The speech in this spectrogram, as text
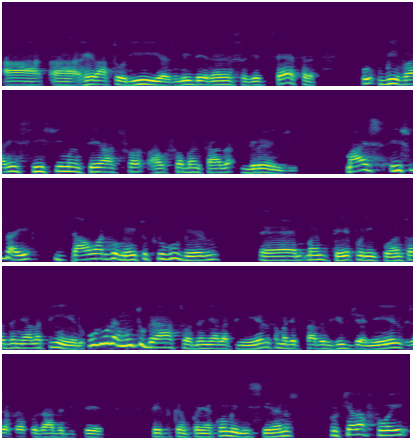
a, a relatorias, lideranças, etc., o Bivar insiste em manter a sua, a sua bancada grande. Mas isso daí dá um argumento para o governo é, manter, por enquanto, a Daniela Pinheiro. O Lula é muito grato a Daniela Pinheiro, que é uma deputada do Rio de Janeiro, que já foi acusada de ter feito campanha com milicianos, porque ela foi,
